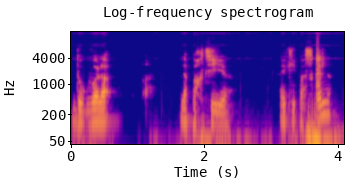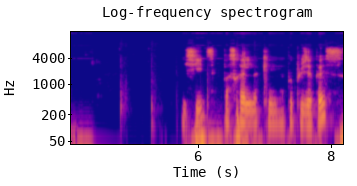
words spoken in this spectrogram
Donc voilà la partie avec les passerelles. Ici, c'est une passerelle qui est un peu plus épaisse,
